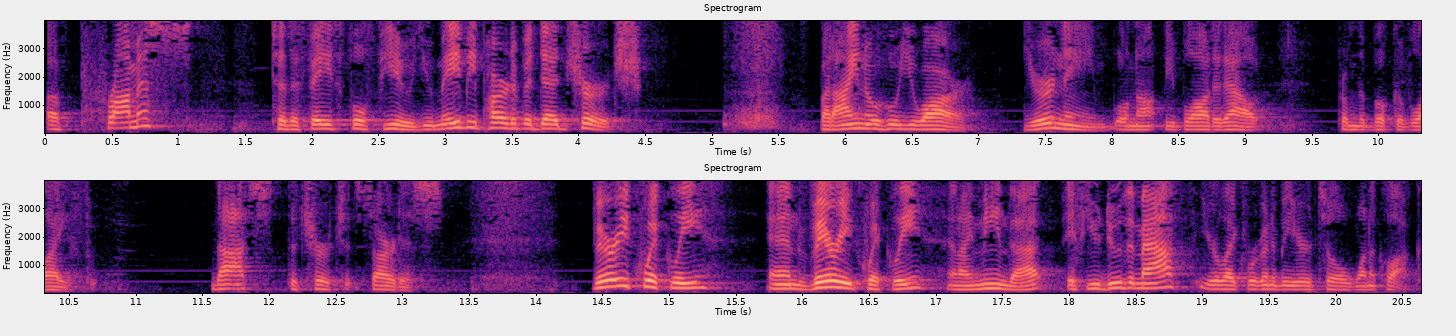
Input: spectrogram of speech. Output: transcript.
of promise to the faithful few. You may be part of a dead church, but I know who you are. Your name will not be blotted out from the book of life. That's the church at Sardis. Very quickly, and very quickly, and I mean that, if you do the math, you're like, we're going to be here till one o'clock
